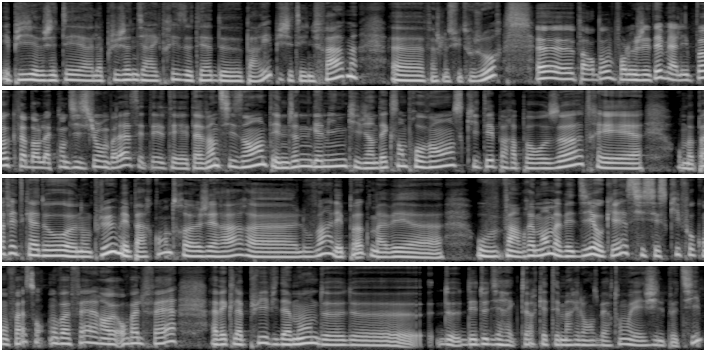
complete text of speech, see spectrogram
et puis euh, j'étais la plus jeune directrice de théâtre de Paris, puis j'étais une femme, enfin je le suis toujours, pardon pour le GT, mais à l'époque, dans la condition, voilà, c'était, t'as 26 ans, t'es une jeune gamine qui vient d'Aix-en-Provence, quittée par rapport aux autres, et on m'a pas fait de cadeau non plus, mais par contre, Gérard Louvain à l'époque m'avait, enfin vraiment m'avait dit, ok, si c'est ce qu'il faut qu'on fasse, on va faire, on va le faire, avec l'appui évidemment de, de- de- des deux directeurs qui étaient Marie-Laurence Berton et Gilles Petit.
